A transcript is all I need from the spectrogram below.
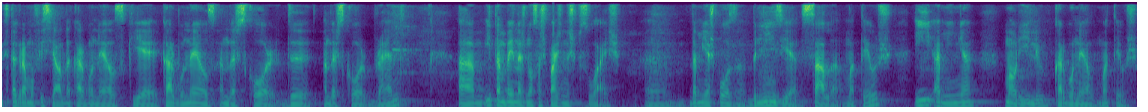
Instagram oficial da Carbonels, que é carbonels underscore de underscore brand. Um, e também nas nossas páginas pessoais. Um, da minha esposa, Benízia Sala Mateus, e a minha, Maurílio Carbonel Mateus.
